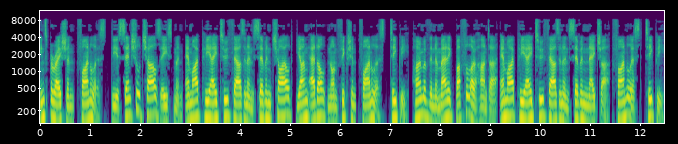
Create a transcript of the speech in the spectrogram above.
Inspiration Finalist The Essential Charles Eastman MIPA 2007 Child, Young Adult Nonfiction Finalist Teepee, Home of the Nomadic Buffalo Hunter MIPA 2007 Nature finalist Teepee,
